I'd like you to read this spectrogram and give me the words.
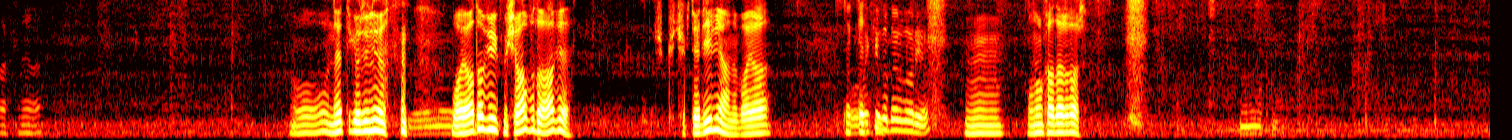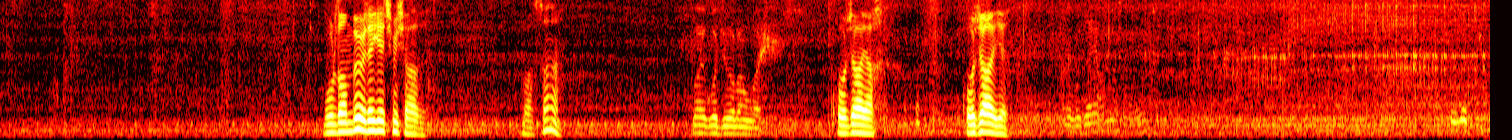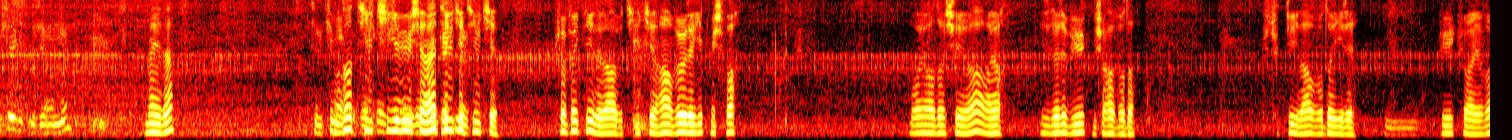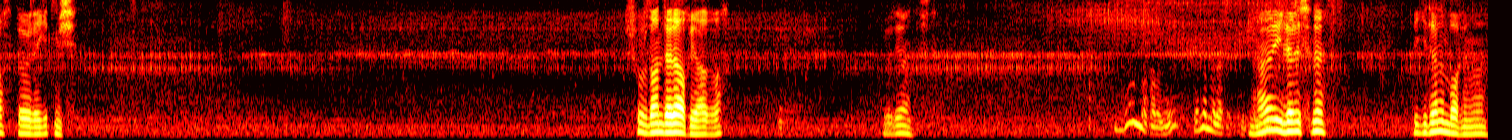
Bak şuna bak. Oo net görünüyor. bayağı da büyükmüş ha bu da abi. Şu küçük de değil yani bayağı. Tek Oradaki kadar var ya. Hmm, onun kadar var. Buradan böyle geçmiş abi. Baksana. Vay koca olan vay. Koca ayak. Koca ayı. Şurada küçük bir şey gitmiş yanından. Neydi? Tilki mi? Bu da artık? tilki Başka gibi bir şey. Ha, Köpek tilki mi? tilki. Köpek değildir abi tilki. Ha böyle gitmiş bak. Bayağı da şey ha ayak izleri büyükmüş abi bu da. Küçük değil abi bu da iri. Büyük bir ayı bak böyle gitmiş. Şuradan dere akıyor abi bak. Görüyor musun işte. Gidelim bakalım ya. Ben de merak ettim. Ha ilerisine. Bir gidelim bakayım ha.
